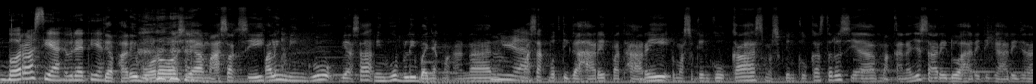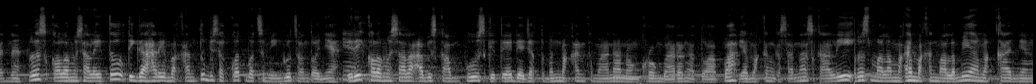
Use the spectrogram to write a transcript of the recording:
boros ya berarti ya. Tiap hari boros ya masak sih. Paling minggu biasa minggu beli banyak makanan. Iya. Masak buat tiga hari, empat hari. Masukin kulkas, masukin kulkas terus ya makan aja sehari dua hari tiga hari di sana. Terus kalau misalnya itu tiga hari makan tuh bisa kuat buat seminggu contohnya. Iya. Jadi kalau misalnya abis kampus gitu ya diajak temen makan ke mana nongkrong bareng atau apa ya makan ke sana sekali. Terus malam makan makan malamnya ya makan yang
